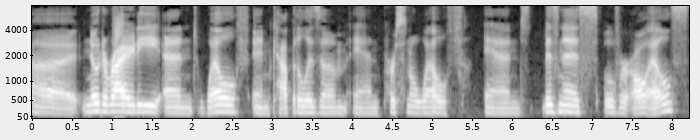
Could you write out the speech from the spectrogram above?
uh, notoriety and wealth and capitalism and personal wealth and business over all else,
